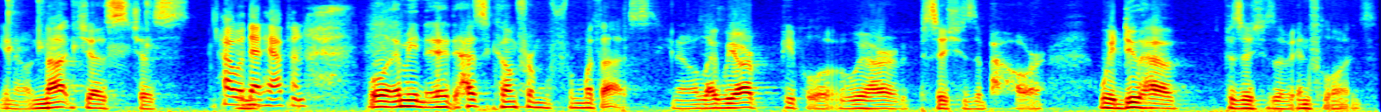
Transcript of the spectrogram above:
you know, not just, just. How would in- that happen? Well, I mean, it has to come from, from with us. You know, like we are people, we are positions of power. We do have positions of influence,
